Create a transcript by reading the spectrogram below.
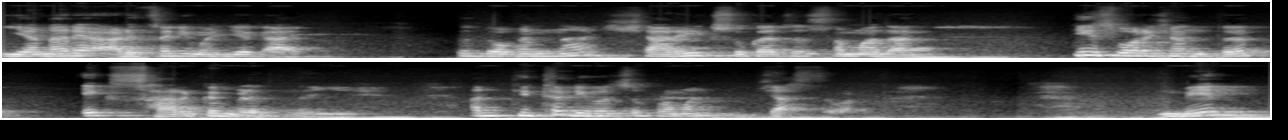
येणाऱ्या अडचणी म्हणजे काय? तर दोघांना शारीरिक सुखाचं समाधान. तीस वर्षांतर एक सारखं मिळत नाही आहे आणि तिथं डिवोर्सचं प्रमाण जास्त वाढतं. मेन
